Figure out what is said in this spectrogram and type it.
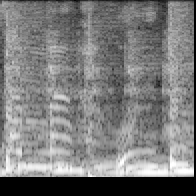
bersama untuk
